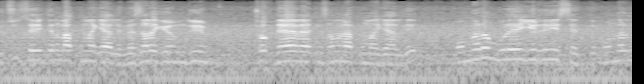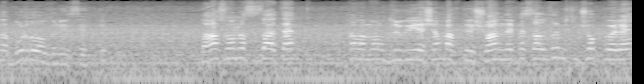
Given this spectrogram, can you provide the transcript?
bütün sevdiklerim aklıma geldi. Mezara gömdüğüm çok değer verdiğim insanlar aklıma geldi. Onların buraya girdiğini hissettim. Onların da burada olduğunu hissettim. Daha sonrası zaten tamamen o duyguyu yaşamaktı. ve Şu an nefes aldığım için çok böyle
